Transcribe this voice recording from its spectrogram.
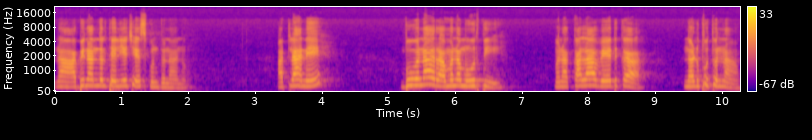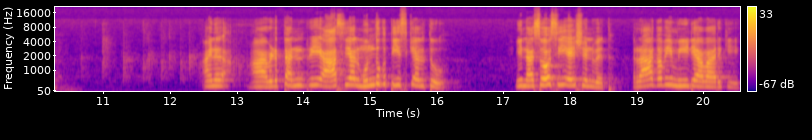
నా అభినందనలు తెలియచేసుకుంటున్నాను. అట్లానే భువన రమణమూర్తి మన కళా వేదిక నడుపుతున్న ఆయన ఆవిడ తండ్రి ఆశయాలు ముందుకు తీసుకెళ్తూ in association with Raghavi media వారికి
